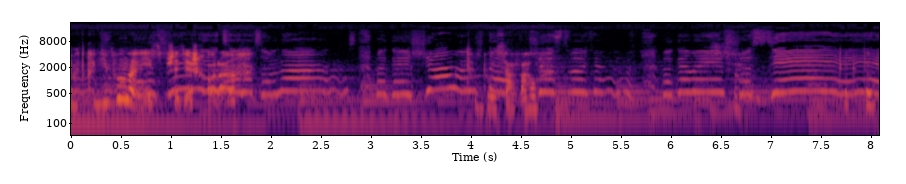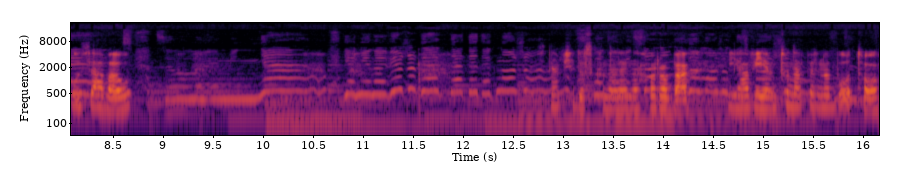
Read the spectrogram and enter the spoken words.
matko nie była na nic przecież chora był zawał. Co? Jak to był zawał. Znam się doskonale na chorobach. Ja wiem, to na pewno było to.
